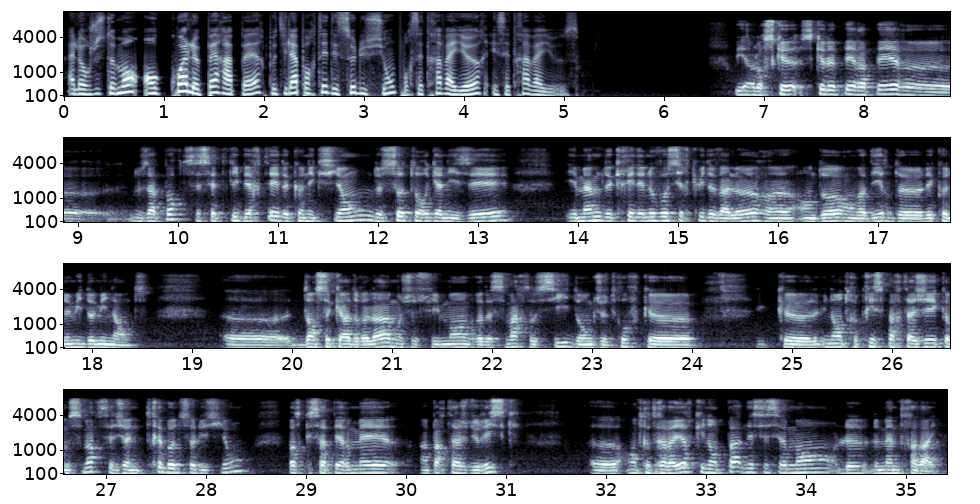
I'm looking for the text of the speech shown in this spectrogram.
Alors justement, en quoi le père à pair peut-il apporter des solutions pour ces travailleurs et ces travailleuses? Alors ce que, ce que le pair à pair euh, nous apporte, c'est cette liberté de connexion, de s'auto-organiser et même de créer des nouveaux circuits de valeur euh, en dehors, on va dire, de l'économie dominante. Euh, dans ce cadre-là, moi je suis membre de Smart aussi, donc je trouve que qu'une entreprise partagée comme Smart, c'est déjà une très bonne solution parce que ça permet un partage du risque entre travailleurs qui n'ont pas nécessairement le même travail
